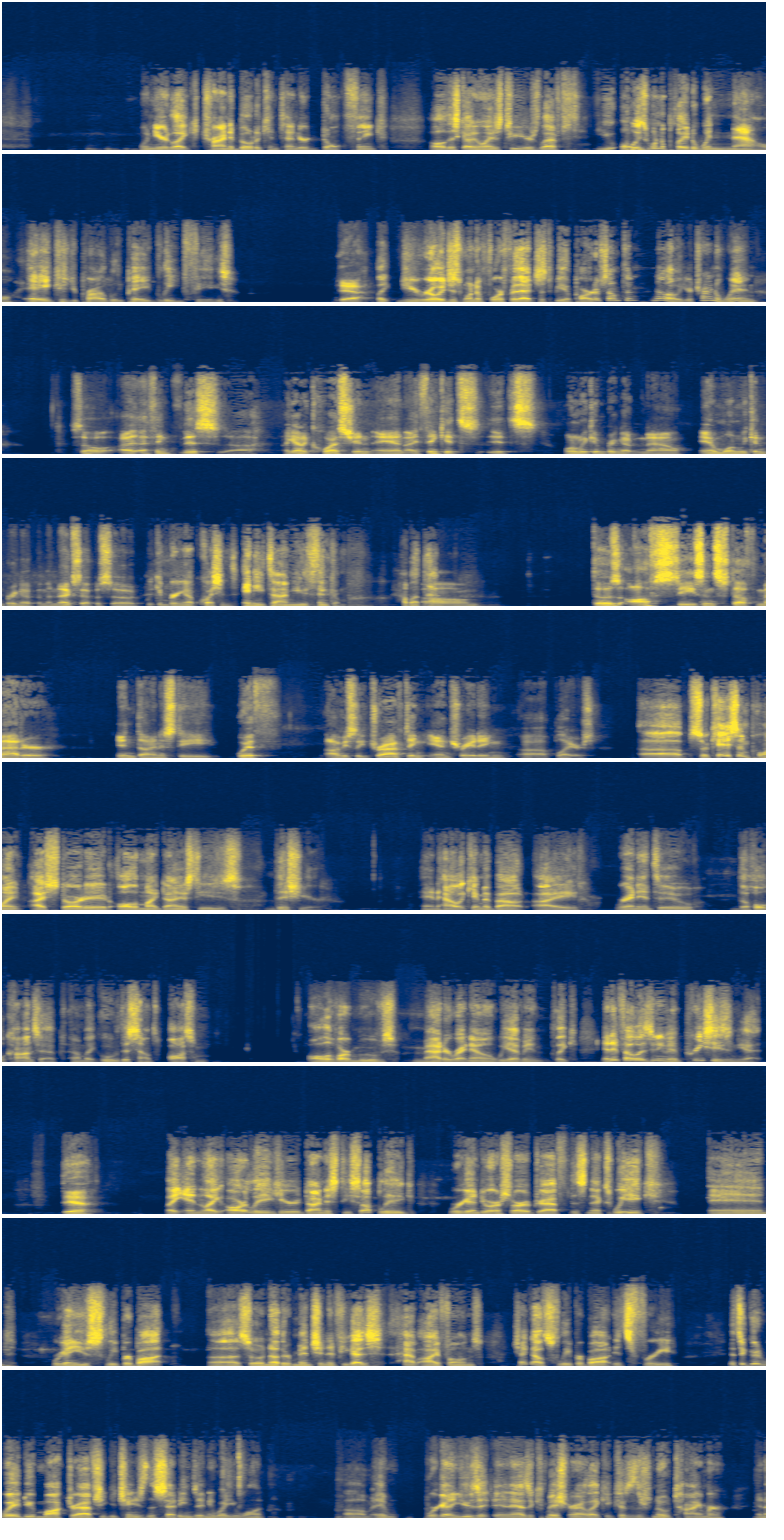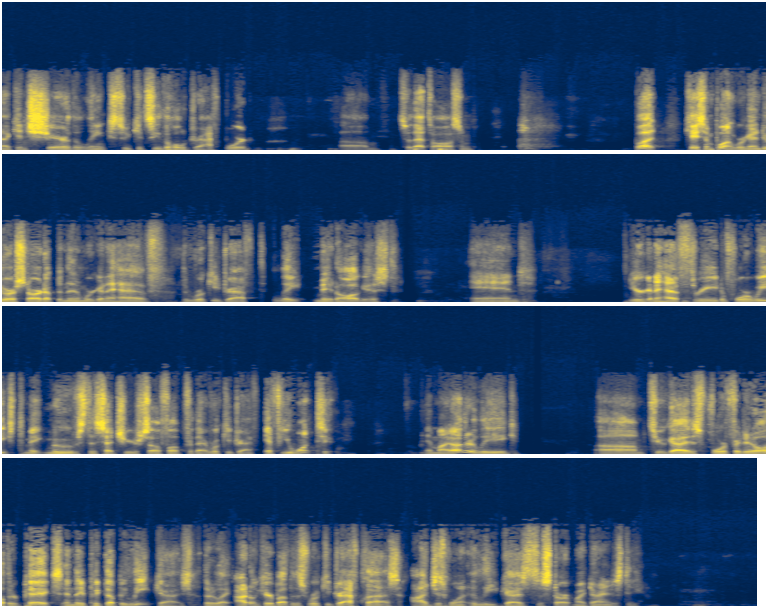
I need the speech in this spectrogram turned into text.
when you're like trying to build a contender, don't think, oh, this guy only has two years left. You always want to play to win now. A, because you probably paid league fees. Yeah. Like, do you really just want to forfeit that just to be a part of something? No, you're trying to win. So I, I think this. Uh, I got a question, and I think it's it's one we can bring up now, and one we can bring up in the next episode. We can bring up questions anytime you think them. How about that? Um, does off-season stuff matter in dynasty with obviously drafting and trading uh, players? Uh, so case in point, I started all of my dynasties this year, and how it came about, I ran into the whole concept. I'm like, "Ooh, this sounds awesome." All of our moves matter right now, we haven't like NFL isn't even preseason yet. Yeah, like in like our league here, Dynasty Sup League, we're going to do our startup draft this next week, and we're going to use SleeperBot. Uh, so another mention: if you guys have iPhones, check out SleeperBot. It's free. It's a good way to do mock drafts. You can change the settings any way you want. Um, and we're going to use it. And as a commissioner, I like it because there's no timer and I can share the links so you can see the whole draft board. Um, so that's awesome. But case in point, we're going to do our startup and then we're going to have the rookie draft late mid August. And you're going to have three to four weeks to make moves to set yourself up for that rookie draft if you want to. In my other league, um, two guys forfeited all their picks and they picked up elite guys. They're like, I don't care about this rookie draft class. I just want elite guys to start my dynasty.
